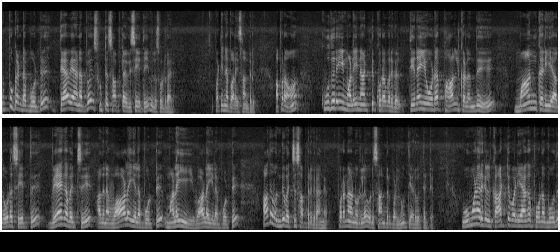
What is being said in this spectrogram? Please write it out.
உப்பு கண்டம் போட்டு தேவையானப்ப சுட்டு சாப்பிட்ட விஷயத்தையும் இதில் சொல்கிறாரு பட்டினப்பாலை சான்று. அப்புறம் குதிரை மலைநாட்டு குறவர்கள் தினையோட பால் கலந்து மான் கறியை அதோடு சேர்த்து வேக வச்சு அதனை வாழை இலை போட்டு மலை வாழை இலை போட்டு அதை வந்து வச்சு சாப்பிட்ருக்குறாங்க புறநானூரில் ஒரு சான்று பாடல் நூற்றி அறுபத்தெட்டு. உமணர்கள் காட்டு வழியாக போனபோது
